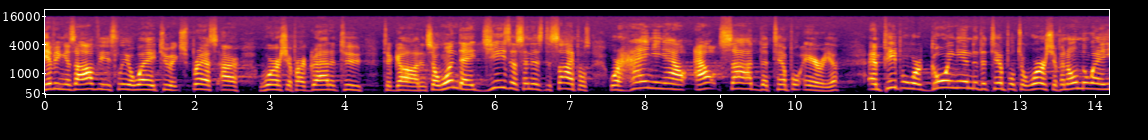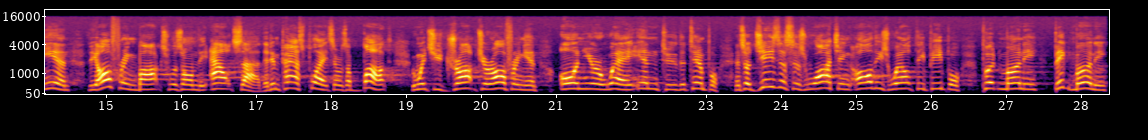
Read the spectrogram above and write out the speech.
Giving is obviously a way to express our worship, our gratitude to God. And so one day, Jesus and his disciples were hanging out outside the temple area, and people were going into the temple to worship. And on the way in, the offering box was on the outside. They didn't pass plates, there was a box in which you dropped your offering in on your way into the temple. And so Jesus is watching all these wealthy people put money, big money,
